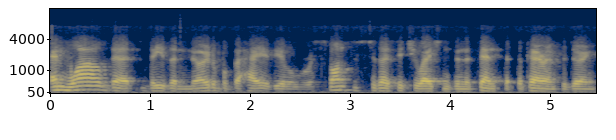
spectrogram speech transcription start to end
and while that these are notable behavioural responses to those situations in the sense that the parents are doing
